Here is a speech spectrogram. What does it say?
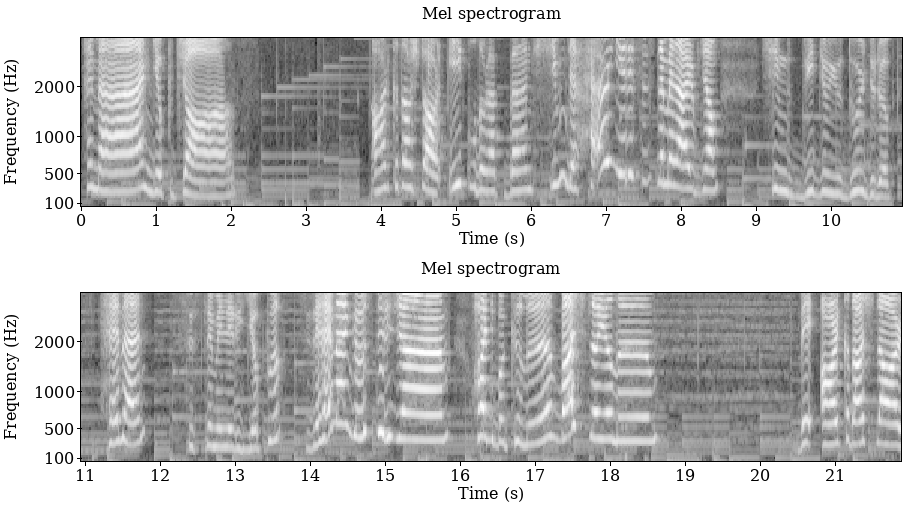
Hemen yapacağız. Arkadaşlar ilk olarak ben şimdi her yere süslemeler yapacağım. Şimdi videoyu durdurup hemen süslemeleri yapıp size hemen göstereceğim. Hadi bakalım başlayalım. Ve arkadaşlar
